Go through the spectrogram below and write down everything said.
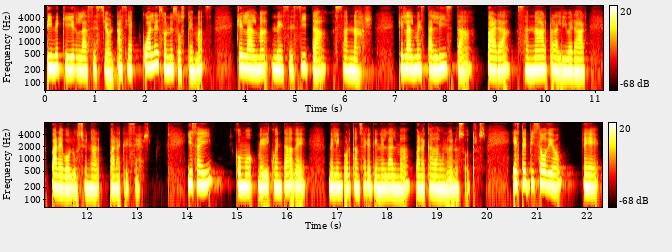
tiene que ir la sesión, hacia cuáles son esos temas que el alma necesita sanar, que el alma está lista para sanar, para liberar, para evolucionar, para crecer. Y es ahí como me di cuenta de, de la importancia que tiene el alma para cada uno de nosotros. Este episodio eh,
